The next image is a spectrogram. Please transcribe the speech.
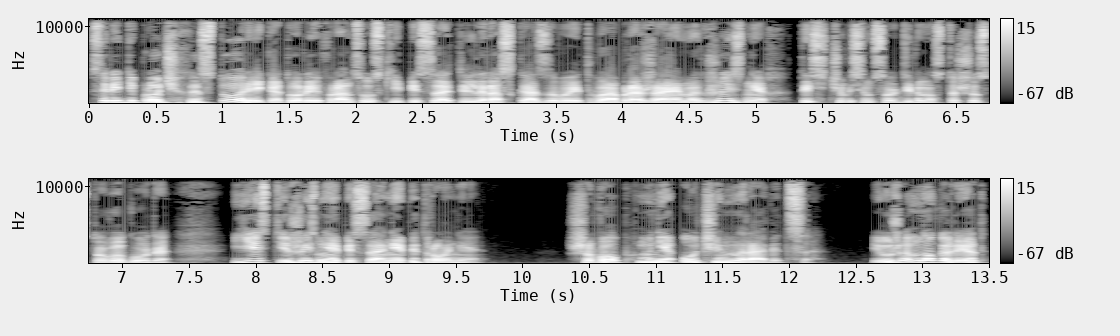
Среди прочих историй, которые французский писатель рассказывает в «Воображаемых жизнях» 1896 года, есть и жизнеописание Петрония. Швоб мне очень нравится. И уже много лет.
